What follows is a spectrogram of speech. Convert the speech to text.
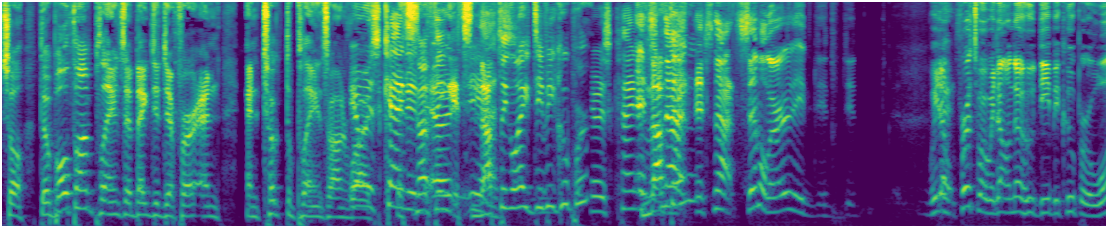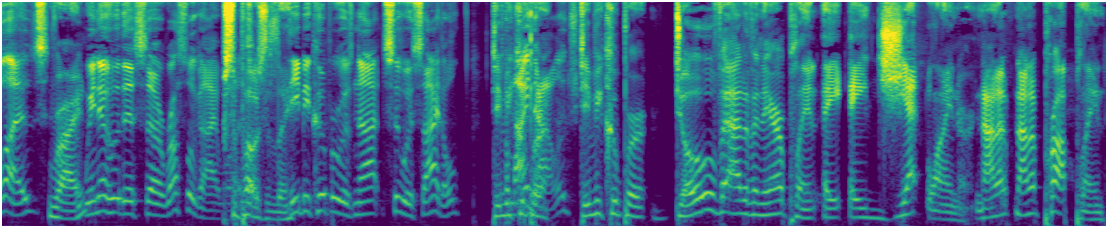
So they're both on planes. I beg to differ, and and took the planes on It rides. was kind it's of, nothing. uh, it's yes. nothing like DB Cooper. It was kind It's of Nothing? not. It's not similar. It- it- we don't. First of all, we don't know who DB Cooper was. Right. We know who this uh, Russell guy was. Supposedly. DB Cooper was not suicidal. DB to my Cooper, knowledge. DB Cooper dove out of an airplane, a, a jetliner, not a not a prop plane.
